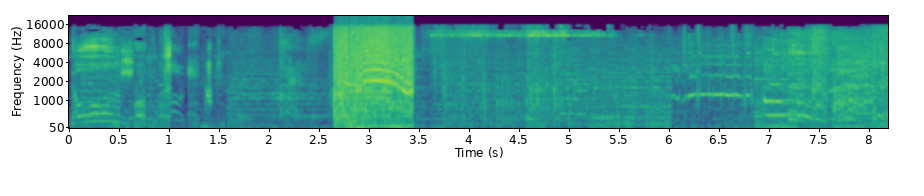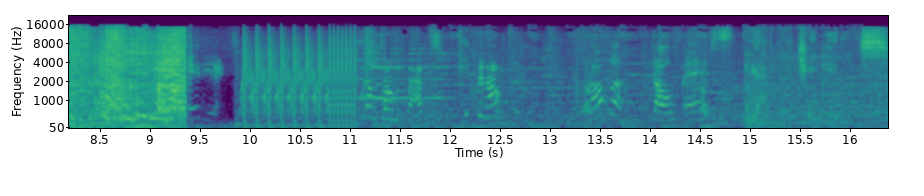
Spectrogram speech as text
No. Idiot. Well done, Babs. Keep it up. Problem, dollface. Yeah, chickens.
